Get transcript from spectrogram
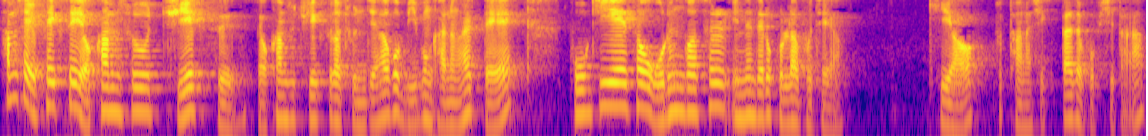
함수 fx의 역함수 gx, 역함수 gx가 존재하고 미분 가능할 때 보기에서 옳은 것을 있는 대로 골라보세요. 기억부터 하나씩 따져봅시다.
